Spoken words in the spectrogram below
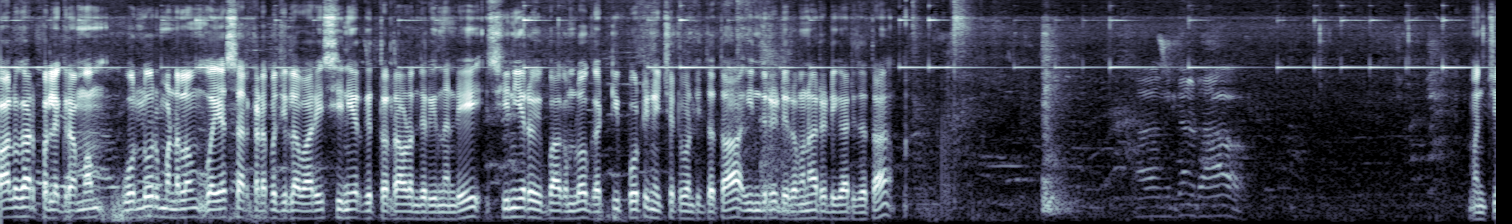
బాలుగార్పల్లె గ్రామం ఒల్లూరు మండలం వైఎస్ఆర్ కడప జిల్లా వారి సీనియర్ గిత్తలు రావడం జరిగిందండి. సీనియర్ విభాగంలో గట్టి పోటీనిచ్చేటువంటి జత ఇందిరెడ్డి రమణారెడ్డి గారి జత. మంచి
